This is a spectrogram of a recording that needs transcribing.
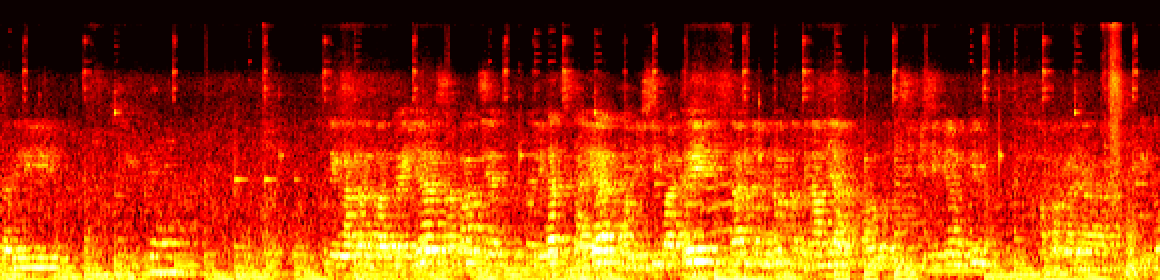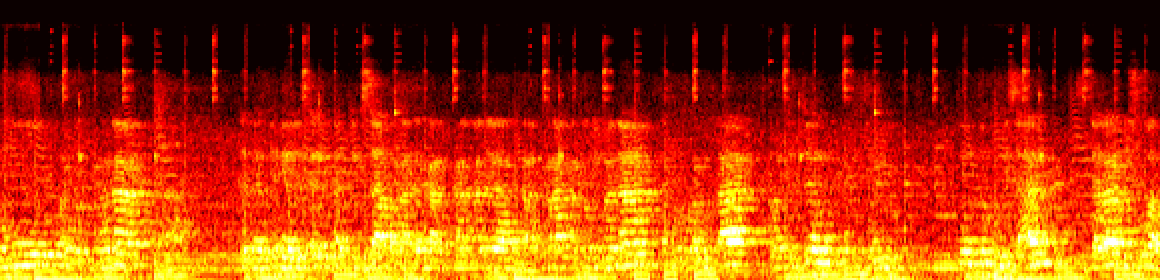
dari peringatan baterainya sama kita lihat sekalian kondisi baterai dan terminal terminalnya kalau kondisi fisiknya mungkin apakah ada sedikit gemuk atau gimana yang bisa kita periksa apakah ada kerak ada kerak-kerak atau gimana atau kurang retak kalau kenceng jadi itu untuk pemeriksaan secara visual.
